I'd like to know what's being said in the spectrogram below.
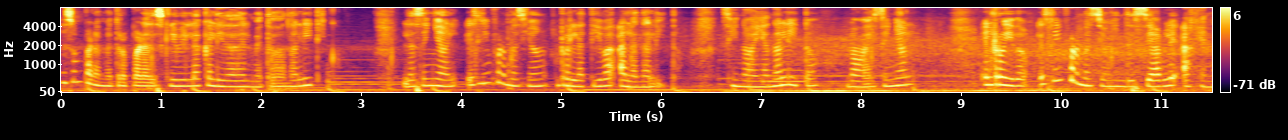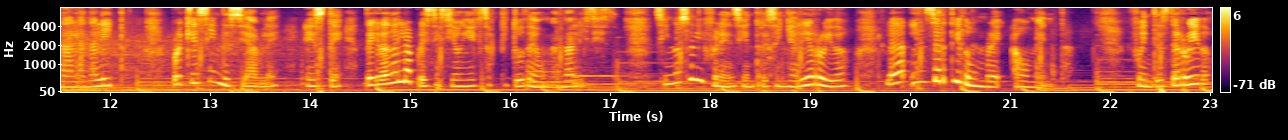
es un parámetro para describir la calidad del método analítico. La señal es la información relativa al analito. Si no hay analito, no hay señal. El ruido es la información indeseable ajena al analito. Porque es indeseable? Este degrada la precisión y exactitud de un análisis. Si no se diferencia entre señal y ruido, la incertidumbre aumenta. Fuentes de ruido.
